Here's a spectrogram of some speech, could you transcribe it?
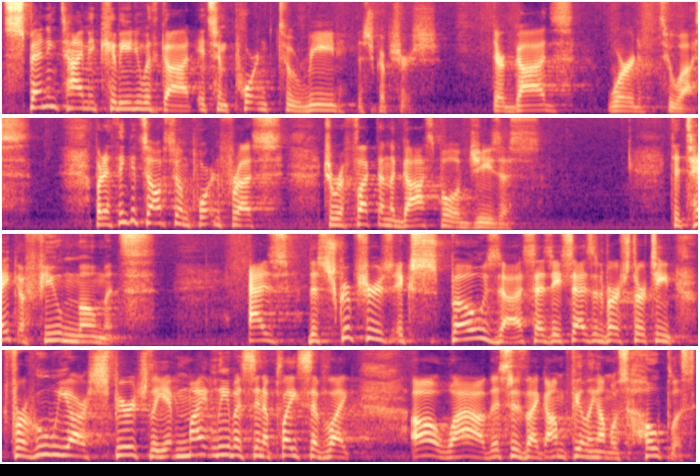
spending time in communion with God, it's important to read the scriptures. They're God's word to us. But I think it's also important for us to reflect on the gospel of Jesus, to take a few moments as the scriptures expose us, as he says in verse 13, for who we are spiritually, it might leave us in a place of like, oh, wow, this is like, I'm feeling almost hopeless.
